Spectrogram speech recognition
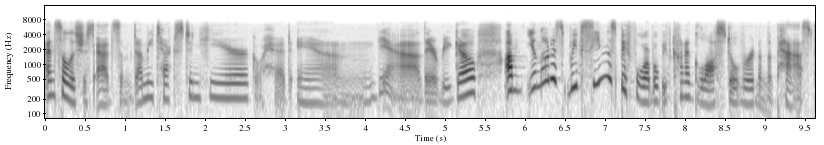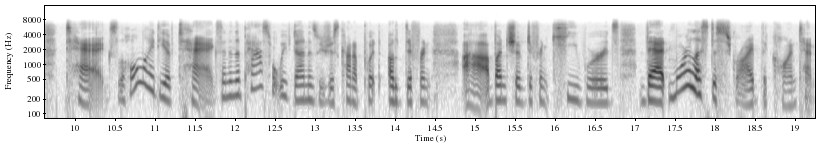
And so let's just add some dummy text in here. Go ahead and yeah, there we go. Um, you'll notice we've seen this before, but we've kind of glossed over it in the past. Tags, the whole idea of tags. And in the past, what we've done is we've just kind of put a different, uh, a bunch of different keywords that more or less describe the content.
